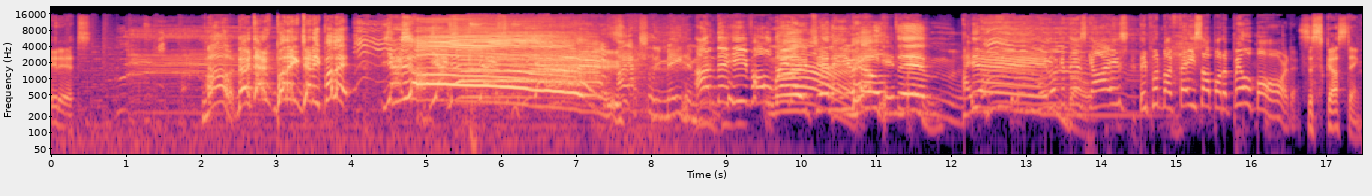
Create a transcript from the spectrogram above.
It is. No. No, don't pull it, Jenny, pull it. Yes! No! I actually made him. I'm the heave-ho winner! No, Jelly, you Made helped him him. I Yay! Look at this, guys. They put my face up on a billboard. It's disgusting.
